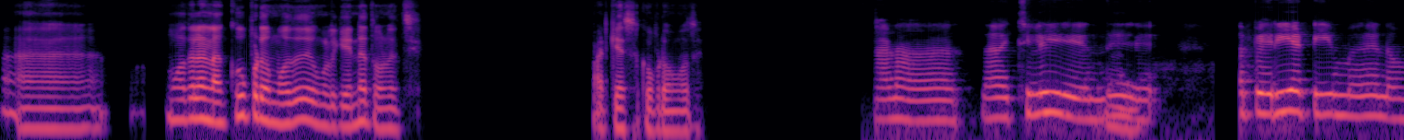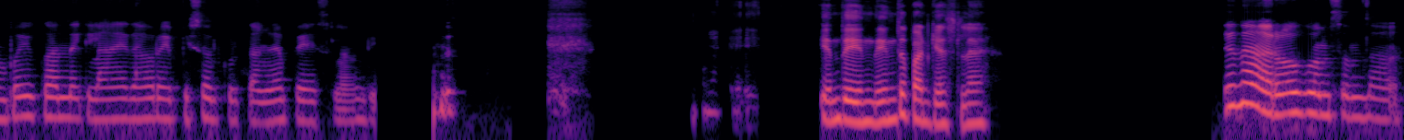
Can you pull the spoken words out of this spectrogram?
ஆ முதல்ல நான் கூப்பிடும்போது உங்களுக்கு என்ன தோணுச்சு? பாட்காஸ்ட் கூப்பிடும்போது. ஆனா, நான் ஆக்சுவலி வந்து ம். பெரிய டீமு நம்ம போய் உட்காந்துக்கலாம். ஏதாவது ஒரு எபிசோட் குடுத்தாங்கன்னா பேசலாம் அப்படின்னு. எந்த எந்த எந்த பாட்காஸ்ட்ல? இதுதான் ரோகவம்சம் தான்.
